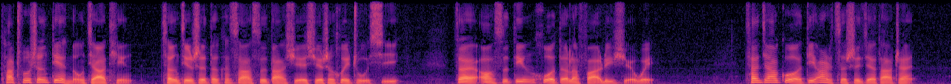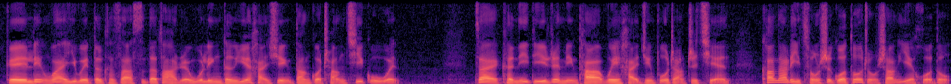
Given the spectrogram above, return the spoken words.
他出生佃农家庭，曾经是德克萨斯大学学生会主席，在奥斯汀获得了法律学位，参加过第二次世界大战，给另外一位德克萨斯的大人物林登·约翰逊当过长期顾问。在肯尼迪任命他为海军部长之前，康纳利从事过多种商业活动。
